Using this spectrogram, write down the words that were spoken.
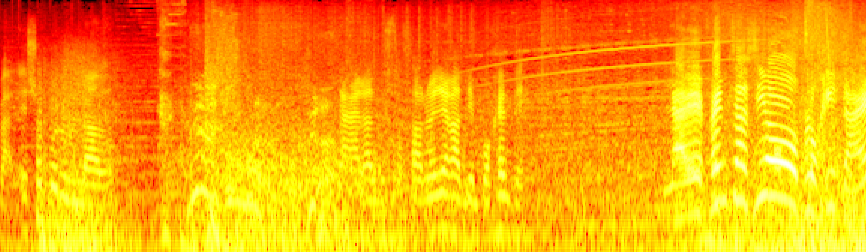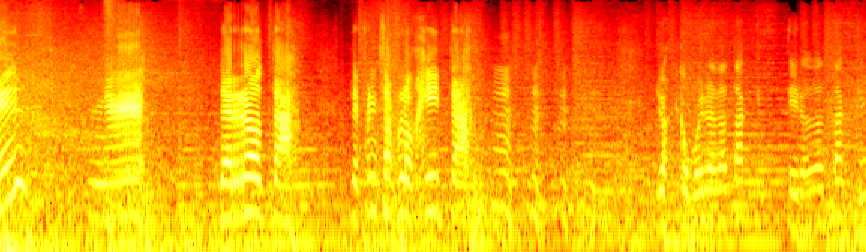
Vale, eso por un lado Nada, la destrozado, no llega a tiempo, gente La defensa ha sido flojita, ¿eh? Derrota Defensa flojita Yo como era el ataque Era el ataque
